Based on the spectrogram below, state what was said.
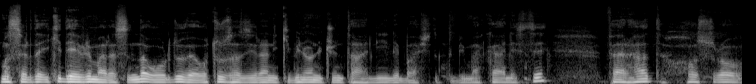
Mısır'da iki devrim arasında ordu ve 30 Haziran 2013'ün tahliili başlıklı bir makalesi. Ferhat Hosrov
